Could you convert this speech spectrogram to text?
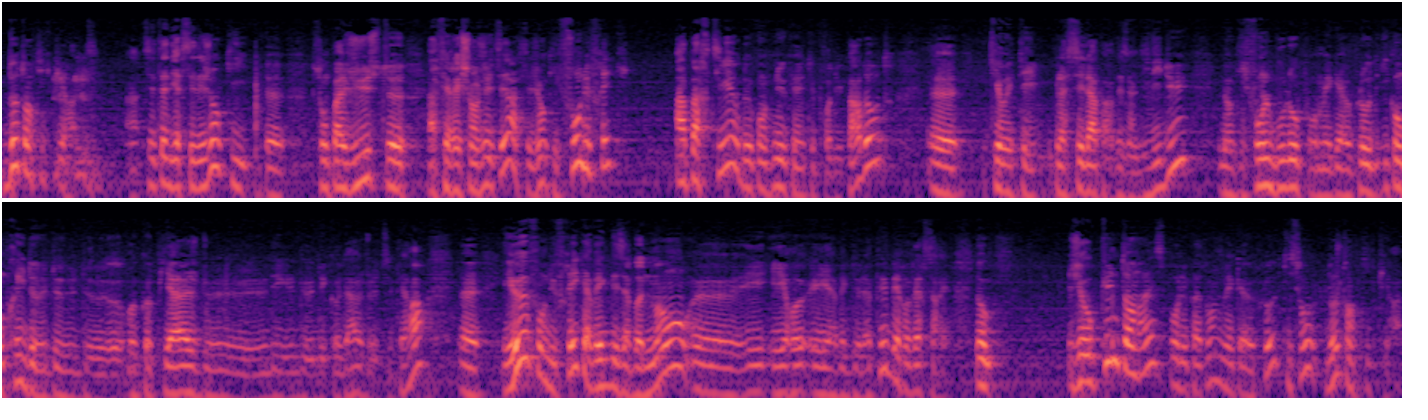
d'authentiques pirates. Hein. C'est-à-dire, c'est des gens qui ne sont pas juste à faire échanger, etc. C'est des gens qui font du fric à partir de contenus qui ont été produits par d'autres, qui ont été placés là par des individus, donc ils font le boulot pour Mega Upload, y compris de, recopiage, de, décodage, etc. Euh, et eux font du fric avec des abonnements euh, et, avec de la pub et reversent rien. Donc j'ai aucune tendresse pour les patrons de Mega Upload qui sont d'authentiques pirates.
